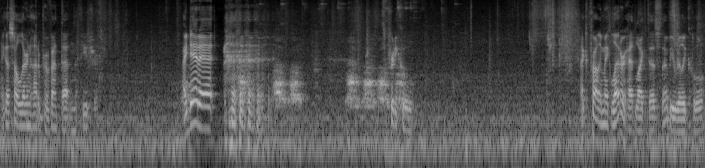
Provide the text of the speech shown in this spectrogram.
I guess I'll learn how to prevent that in the future. I did it! It's pretty cool. I could probably make letterhead like this. That'd be really cool.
